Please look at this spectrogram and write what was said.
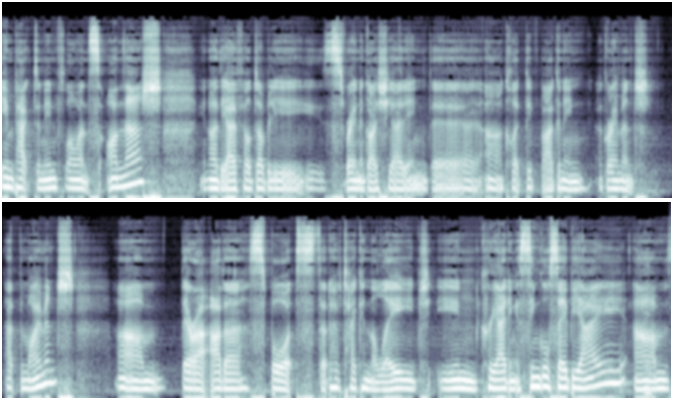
impact and influence on that. You know, the AFLW is renegotiating their uh, collective bargaining agreement at the moment. Um, there are other sports that have taken the lead in creating a single CBA. Um,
